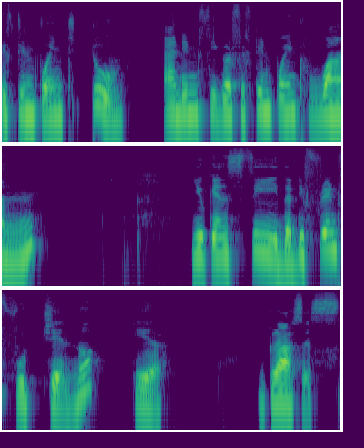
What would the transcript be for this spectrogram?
15.2 and in figure 15.1 you can see the different food chain no here grasses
